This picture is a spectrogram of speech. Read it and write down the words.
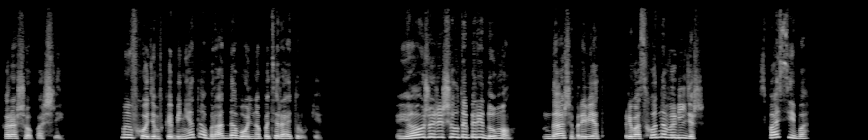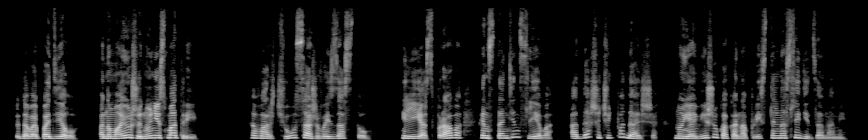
Хорошо, пошли. Мы входим в кабинет, а брат довольно потирает руки. Я уже решил, ты передумал. Даша, привет. Превосходно выглядишь. Спасибо. Ты давай по делу, а на мою жену не смотри. Ворчу, усаживаясь за стол. Илья справа, Константин слева, а Даша чуть подальше, но я вижу, как она пристально следит за нами.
